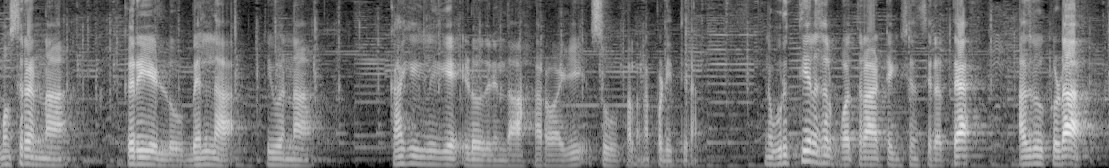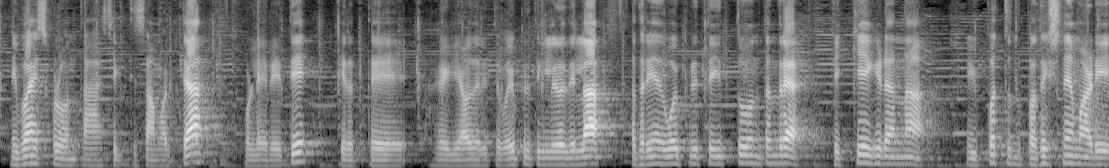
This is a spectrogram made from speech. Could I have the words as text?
ಮೊಸರನ್ನ ಕರಿ ಎಳ್ಳು ಬೆಲ್ಲ ಇವನ್ನು ಕಾಗೆಗಳಿಗೆ ಇಡೋದರಿಂದ ಆಹಾರವಾಗಿ ಸುಫಲನ ಪಡೀತೀರ. ಇನ್ನು ವೃತ್ತಿಯಲ್ಲಿ ಸ್ವಲ್ಪ ಒತ್ತಡ, ಟೆನ್ಷನ್ಸ್ ಇರುತ್ತೆ. ಆದರೂ ಕೂಡ ನಿಭಾಯಿಸ್ಕೊಳ್ಳುವಂತಹ ಶಕ್ತಿ, ಸಾಮರ್ಥ್ಯ ಒಳ್ಳೆಯ ರೀತಿ ಇರುತ್ತೆ. ಹಾಗಾಗಿ ಯಾವುದೇ ರೀತಿ ವೈಪರೀತ್ಯಗಳಿರೋದಿಲ್ಲ. ಅದರ ಏನು ವೈಪರೀತ್ಯ ಇತ್ತು ಅಂತಂದರೆ ಎಕ್ಕೆ ಗಿಡನ ಇಪ್ಪತ್ತೊಂದು ಪ್ರದಕ್ಷಿಣೆ ಮಾಡಿ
